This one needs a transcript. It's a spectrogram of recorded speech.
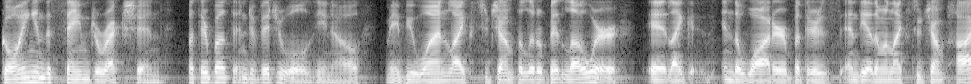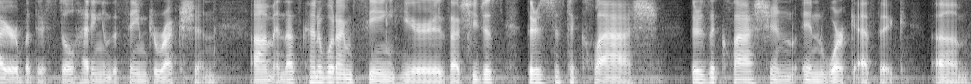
going in the same direction, but they're both individuals, you know. Maybe one likes to jump a little bit lower, it like in the water, but there's and the other one likes to jump higher, but they're still heading in the same direction. Um, and that's kind of what I'm seeing here is that she just there's just a clash. There's a clash in in work ethic. Um,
